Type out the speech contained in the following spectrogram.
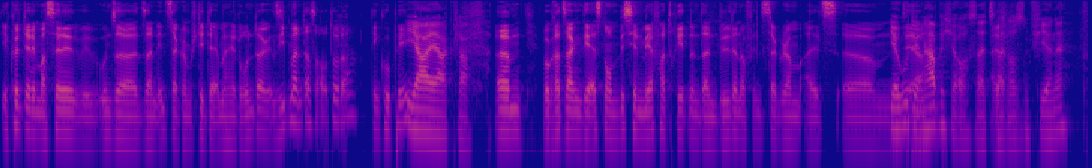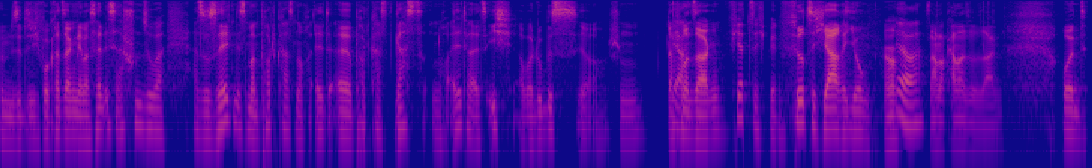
ihr könnt ja den Marcel, unser, sein Instagram steht ja immer hier drunter. Sieht man das Auto da, den Coupé? Ja, ja, klar. Ähm, ich wollte gerade sagen, der ist noch ein bisschen mehr vertreten in deinen Bildern auf Instagram als. Ähm, Ja gut, der den habe ich ja auch seit 2004, ne? 75. Ich wollte gerade sagen, der Marcel ist ja schon sogar, also selten ist mein Podcast noch älter, äh, Podcast-Gast noch älter als ich, aber du bist ja schon, darf Ja. man sagen, 40 bin ich. 40 Jahre jung. Ja. Sag mal, kann man so sagen. Und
